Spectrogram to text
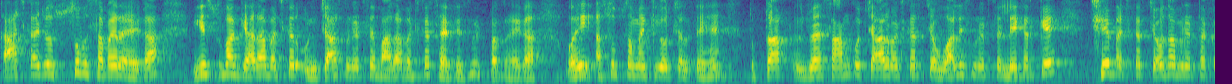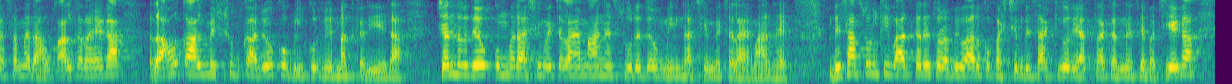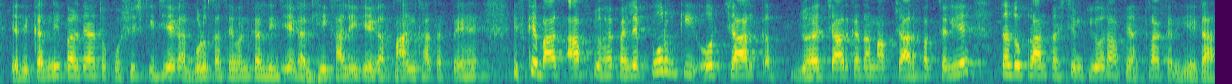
आज का जो शुभ समय रहेगा, ये सुबह ग्यारह बजकर उनचास मिनट से बारह बजकर सैंतीस मिनट पर रहेगा। वहीं अशुभ समय की ओर चलते हैं। तो प्राप्त, जो है शाम को चार बजकर चौवालीस मिनट से लेकर के छः बजकर चौदह मिनट तक का समय राहुकाल का रहेगा। राहुकाल में शुभ कार्यों को बिल्कुल भी मत करिएगा। चंद्रदेव कुंभ राशि में चलायमान है, सूर्यदेव मीन राशि में चलायमान है। दिशाशूल की बात करें तो रविवार को पश्चिम दिशा की ओर यात्रा करने से बचिएगा। यदि करनी पड़ जाए तो कोशिश कीजिएगा, गुड़ का सेवन कर लीजिएगा, घी खा लीजिएगा, पान खा सकते हैं। इसके बाद बाद आप जो है पहले पूर्व की ओर चार जो है चार कदम आप चार पग चलिए तदुपरांत पश्चिम की ओर आप यात्रा करिएगा।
